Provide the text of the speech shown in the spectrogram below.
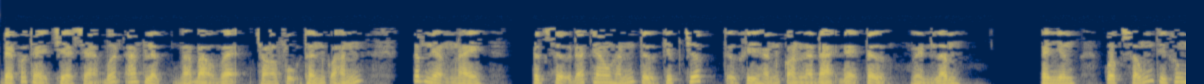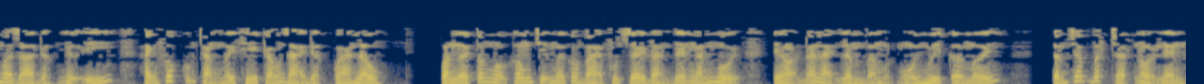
để có thể chia sẻ bớt áp lực và bảo vệ cho phụ thân của hắn. Tâm niệm này thực sự đã theo hắn từ kiếp trước, từ khi hắn còn là đại đệ tử, huyền lâm. Thế nhưng, cuộc sống thì không bao giờ được như ý, hạnh phúc cũng chẳng mấy khi kéo dài được quá lâu. Còn người tôn ngộ không chỉ mới có vài phút giây đoàn viên ngắn ngủi, thì họ đã lại lâm vào một mối nguy cơ mới. Tấm chớp bất chợt nổi lên,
